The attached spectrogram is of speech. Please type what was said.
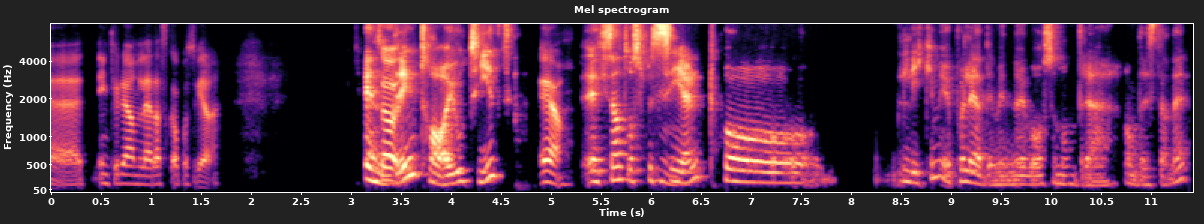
eh, inkluderende lederskap osv. Endring tar jo tid, ja. ikke sant? og spesielt mm. på like mye på ledernivå som andre, andre steder.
